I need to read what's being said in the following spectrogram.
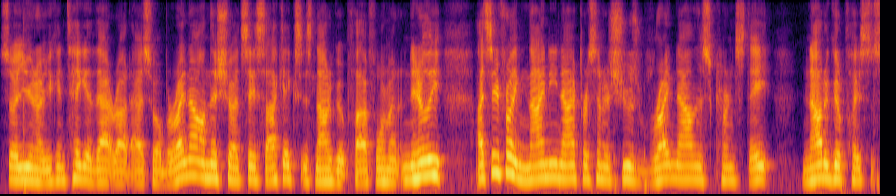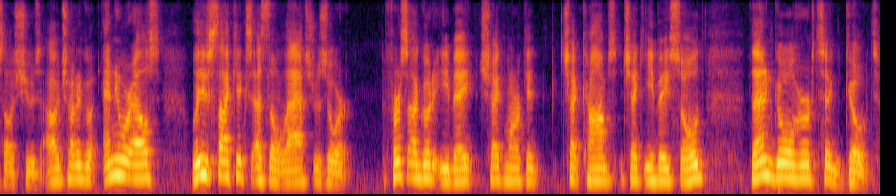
So you know you can take it that route as well. But right now on this show, I'd say StockX is not a good platform. And nearly, I'd say for like 99% of shoes right now in this current state, not a good place to sell shoes. I would try to go anywhere else. Leave StockX as the last resort. First, I'll go to eBay, check market, check comps, check eBay sold, then go over to GOAT.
